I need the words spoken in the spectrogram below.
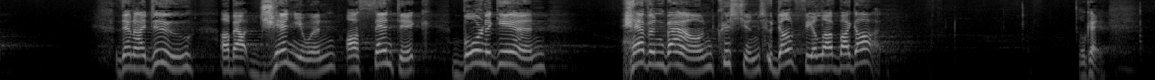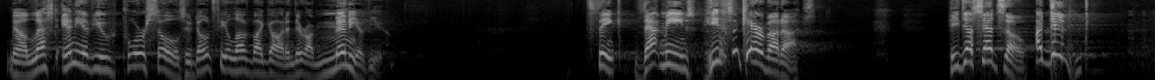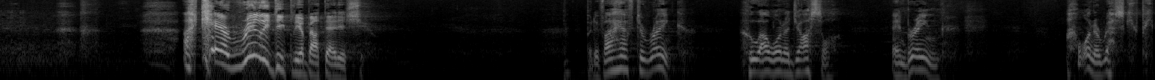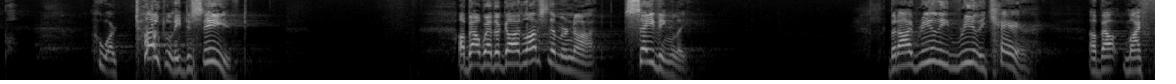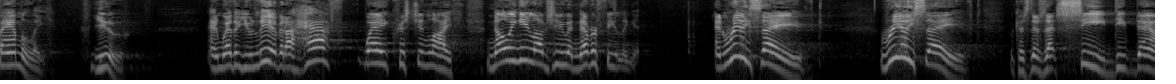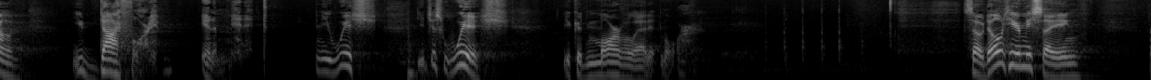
than I do about genuine, authentic, born again, heaven bound Christians who don't feel loved by God. Okay. Now, lest any of you poor souls who don't feel loved by God, and there are many of you, think that means He doesn't care about us. He just said so. I didn't. I care really deeply about that issue. But if I have to rank who I want to jostle and bring, I want to rescue people who are totally deceived about whether God loves them or not, savingly. But I really, really care about my family, you, and whether you live at a halfway Christian life, knowing He loves you and never feeling it, and really saved, really saved because there's that seed deep down. You die for him in a minute. And you wish, you just wish you could marvel at it more. So don't hear me saying,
